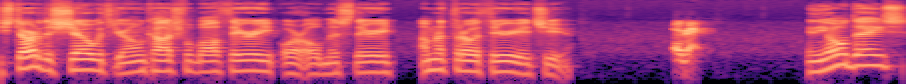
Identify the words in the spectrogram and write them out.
You started the show with your own college football theory or Ole Miss theory. I'm going to throw a theory at you. Okay. In the old days,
